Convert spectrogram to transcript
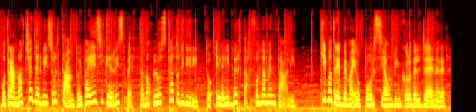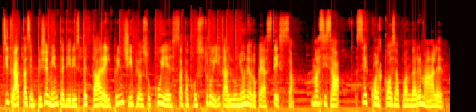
Potranno accedervi soltanto i paesi che rispettano lo Stato di diritto e le libertà fondamentali. Chi potrebbe mai opporsi a un vincolo del genere? Si tratta semplicemente di rispettare il principio su cui è stata costruita l'Unione Europea stessa, ma si sa, se qualcosa può andare male.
